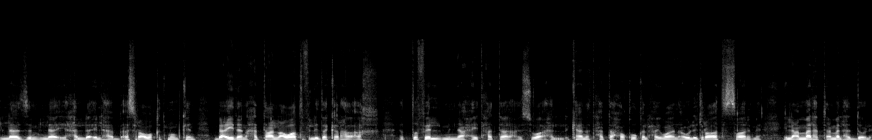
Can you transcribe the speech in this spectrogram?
لازم نلاقي حل لها بأسرع وقت ممكن بعيدا حتى عن العواطف اللي ذكرها أخ الطفل من ناحية حتى سواء كانت حتى حقوق الحيوان أو الإجراءات الصارمة اللي عمالها بتعملها الدولة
